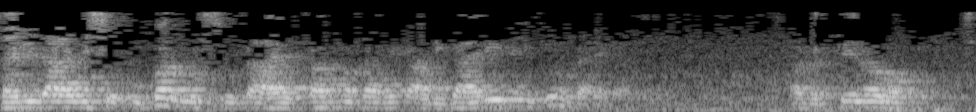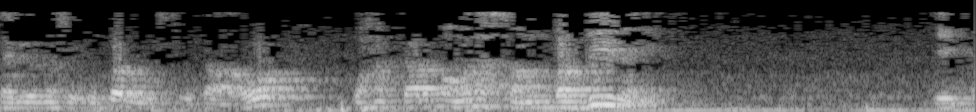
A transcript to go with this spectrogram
शरीर आदि से ऊपर उठ चुका है, कर्म करने का अधिकारी नहीं, क्यों करेगा? अगर तीनों शरीरों से ऊपर उठ चुका हो, वहाँ कर्म होना संभव ही नहीं। एक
